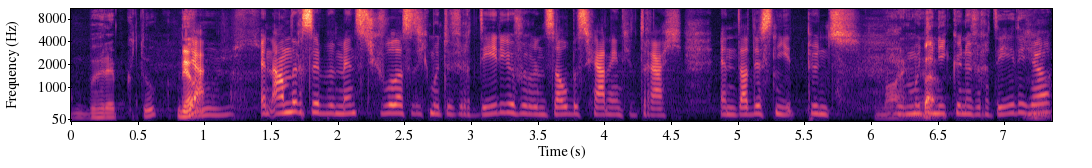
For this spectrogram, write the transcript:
Begrijp ik het ook? Ja. Ja. En anders hebben mensen het gevoel dat ze zich moeten verdedigen voor hun zelfbeschadigend gedrag. En dat is niet het punt. Maar je moet ja. je niet kunnen verdedigen,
